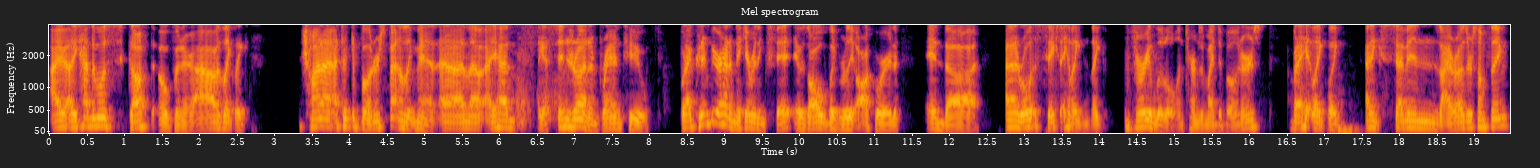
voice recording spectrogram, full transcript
I like had the most scuffed opener. I, I was like like trying to I took the boner spot and I was like, man, and I, I had like a Syndra and a brand two, but I couldn't figure out how to make everything fit. It was all like really awkward. And uh and I rolled at six, I hit like like very little in terms of my deboners, but I hit like like I think seven Zyras or something.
